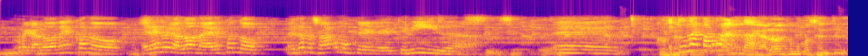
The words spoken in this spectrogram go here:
No. regalones es cuando. Eres regalona, eres cuando. Eres una persona como que querida. Sí, sí. eh, Eh, esto es una parranda. Re- Regalón es como consentido.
